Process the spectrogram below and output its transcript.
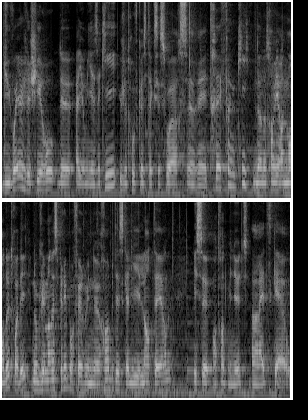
du voyage de Shiro de Hayao Miyazaki. Je trouve que cet accessoire serait très funky dans notre environnement de 3D. Donc je vais m'en inspirer pour faire une rampe d'escalier lanterne, et ce en 30 minutes. Let's go!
